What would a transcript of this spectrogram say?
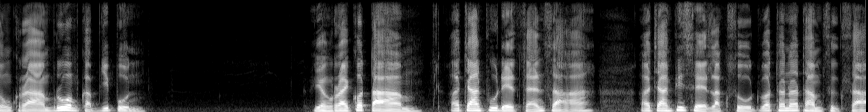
สงครามร่วมกับญี่ปุ่น อย่างไรก็ตาม อาจารย์ผู้เดชแสนสา อาจารย์พิเศษหลักสูตรวัฒนธรรมศึกษา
